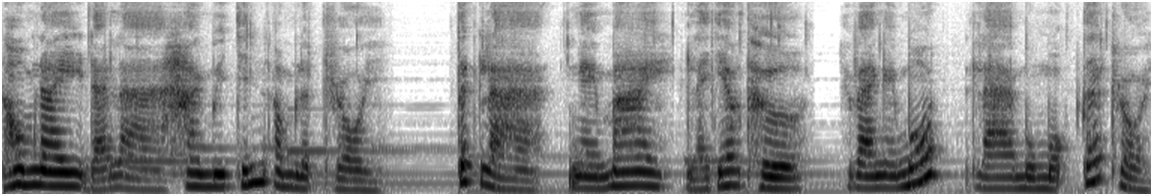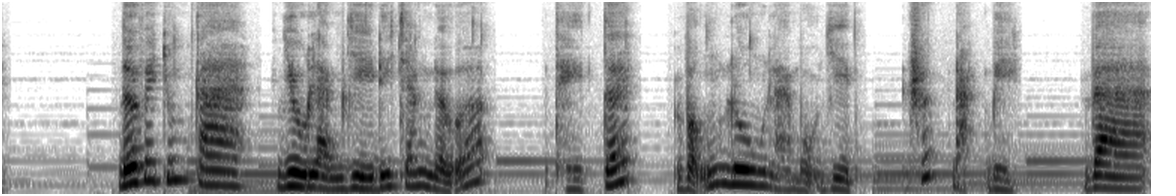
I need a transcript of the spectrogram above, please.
Hôm nay đã là 29 âm lịch rồi, tức là ngày mai là giao thừa và ngày mốt là mùng 1 Tết rồi. Đối với chúng ta, dù làm gì đi chăng nữa, thì Tết vẫn luôn là một dịp rất đặc biệt và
